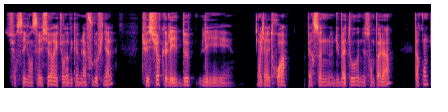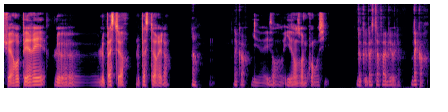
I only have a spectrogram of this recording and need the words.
sur ces enchérisseurs et que tu regardais quand même la foule au final, tu es sûr que les deux, les, on va dire les trois personnes du bateau ne sont pas là. Par contre, tu as repéré le, le pasteur. Le pasteur est là. Ah, d'accord. Il, est dans un coin aussi. Donc le pasteur Fabio est là. D'accord.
